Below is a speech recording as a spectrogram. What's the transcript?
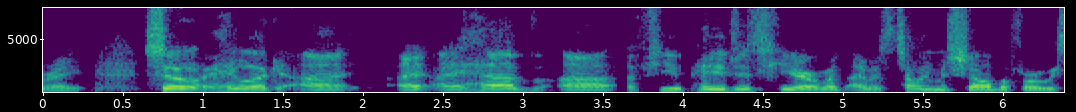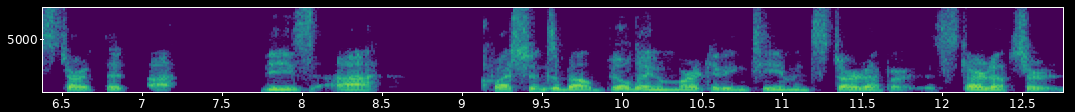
Great. So, hey, look, uh, I, I, have uh, a few pages here. What I was telling Michelle before we start that uh, these uh, questions about building a marketing team and startup startups are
